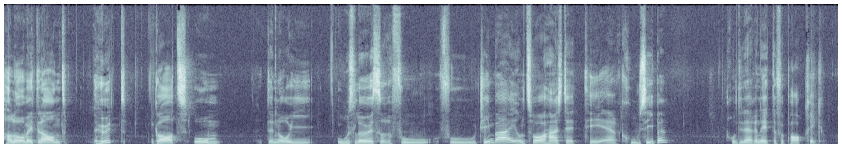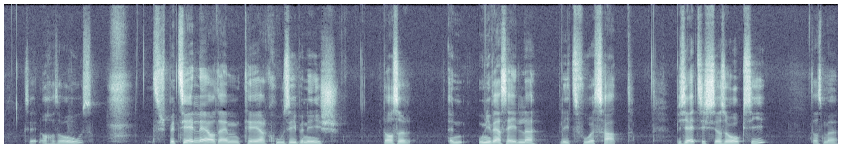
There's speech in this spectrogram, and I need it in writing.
Hallo miteinander. Heute geht es um den neuen Auslöser von, von. Und zwar heisst der TRQ7. Kommt in dieser netten Verpackung. Sieht nachher so aus. Das Spezielle an dem TRQ7 ist, dass er einen universellen Blitzfuß hat. Bis jetzt war es ja so, dass man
